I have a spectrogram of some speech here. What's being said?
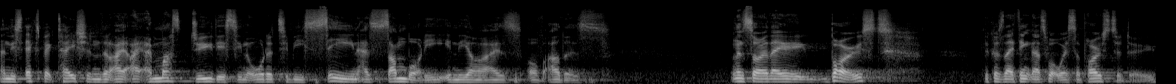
and this expectation that I, I, must do this in order to be seen as somebody in the eyes of others. And so they boast because they think that's what we're supposed to do.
